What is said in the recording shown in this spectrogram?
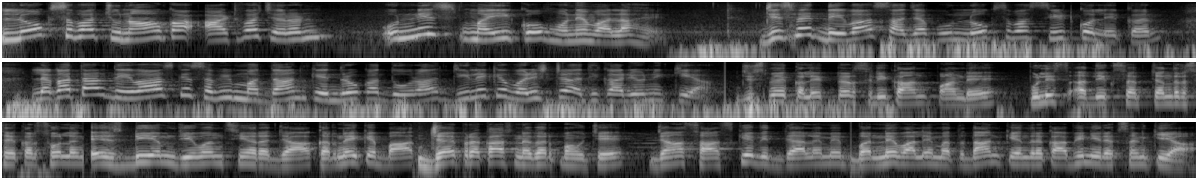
लोकसभा चुनाव का आठवां चरण 19 मई को होने वाला है। जिसमें देवास साजापुर लोकसभा सीट को लेकर लगातार देवास के सभी मतदान केंद्रों का दौरा ज़िले के वरिष्ठ अधिकारियों ने किया। जिसमें कलेक्टर श्रीकांत पांडे पुलिस अधीक्षक चंद्रशेखर सोलंकी एसडीएम जीवन सिंह रजा करने के बाद जयप्रकाश नगर पहुँचे जहाँ शासकीय विद्यालय में बनने वाले मतदान केंद्र का भी निरीक्षण किया।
